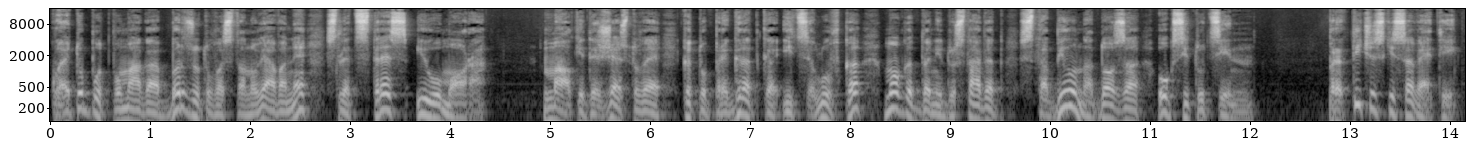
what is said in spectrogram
което подпомага бързото възстановяване след стрес и умора. Малките жестове, като прегръдка и целувка, могат да ни доставят стабилна доза окситоцин. Практически съвети –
